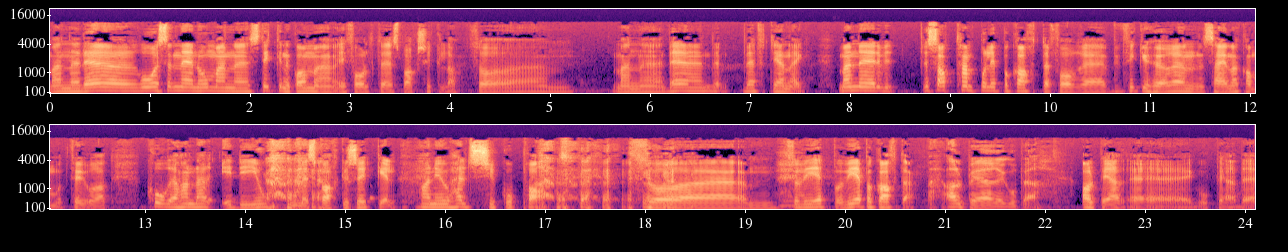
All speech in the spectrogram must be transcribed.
men det roer seg ned nå, men eh, stikkene kommer i forhold til sparkesykkel. Så eh, Men eh, det, det, det fortjener jeg. Men det, det satt tempo litt på kartet, for vi fikk jo høre en seinere kamp mot Fur at hvor er han der idioten med sparkesykkel? Han er jo helt psykopat. Så, så vi, er på, vi er på kartet. All PR er god PR. All PR er god PR, det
